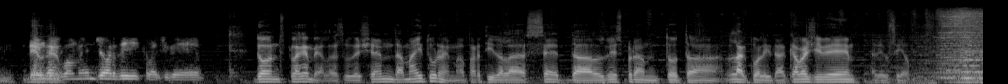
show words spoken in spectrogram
nit. Adéu, adéu. Igualment, Jordi, que vagi bé. Doncs pleguem veles, ho deixem demà i tornem a partir de les 7 del vespre amb tota l'actualitat. Que vagi bé. Adéu-siau.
